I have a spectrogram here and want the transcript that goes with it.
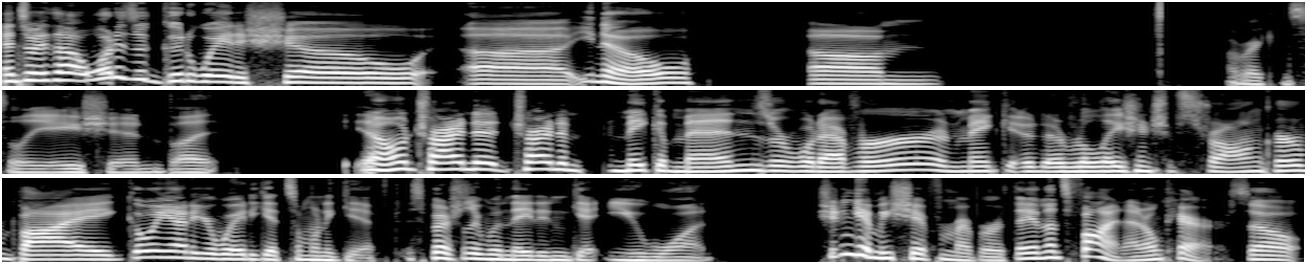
And so I thought, what is a good way to show, uh, you know, um, a reconciliation, but you know, trying to trying to make amends or whatever and make a relationship stronger by going out of your way to get someone a gift, especially when they didn't get you one. She didn't get me shit for my birthday, and that's fine. I don't care. So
